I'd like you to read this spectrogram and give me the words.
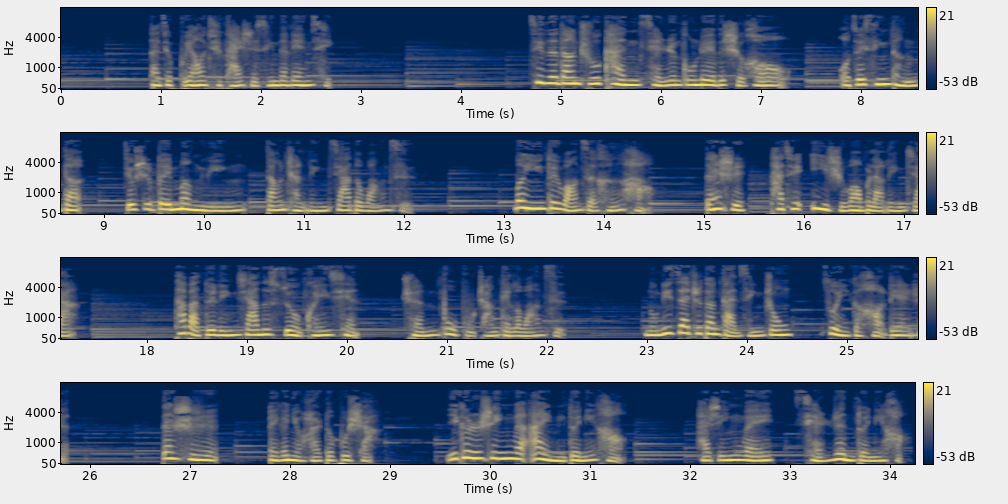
那就不要去开始新的恋情。记得当初看《前任攻略》的时候，我最心疼的，就是被孟云当成林家的王子。孟云对王子很好，但是他却一直忘不了林家。他把对林家的所有亏欠，全部补偿给了王子，努力在这段感情中。做一个好恋人，但是每个女孩都不傻，一个人是因为爱你对你好，还是因为前任对你好，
